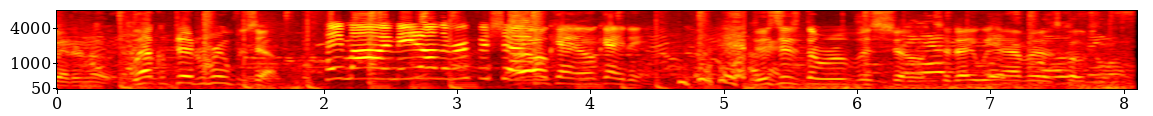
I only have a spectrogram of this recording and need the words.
better know it. Welcome to the Rufus Show. Hey mom, I made it on the Rufus show. Okay, okay then. This is the Rufus Show. Today we have as Coach Long.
